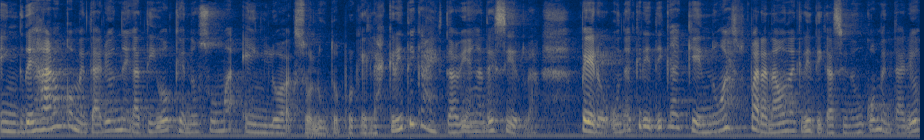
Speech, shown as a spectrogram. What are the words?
en dejar un comentario negativo que no suma en lo absoluto, porque las críticas está bien decirlas, pero una crítica que no es para nada una crítica, sino un comentario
